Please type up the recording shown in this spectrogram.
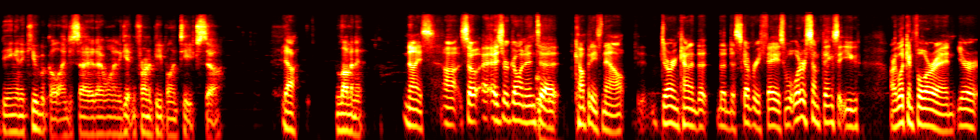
being in a cubicle. I decided I wanted to get in front of people and teach. So yeah, loving it. Nice. Uh, so as you're going into companies now, during kind of the, the discovery phase, what are some things that you are looking for and you're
